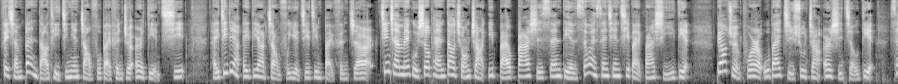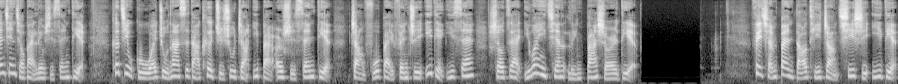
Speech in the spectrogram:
费城半导体今天涨幅百分之二点七，台积电 ADR 涨幅也接近百分之二。清晨美股收盘，道琼涨一百八十三点，三万三千七百八十一点；标准普尔五百指数涨二十九点，三千九百六十三点。科技股为主，纳斯达克指数涨一百二十三点，涨幅百分之一点一三，收在一万一千零八。十二点，费城半导体涨七十一点，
